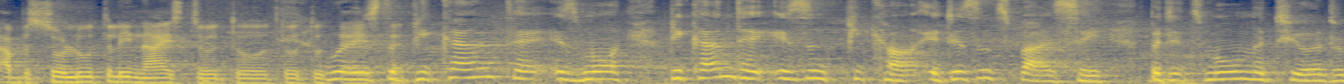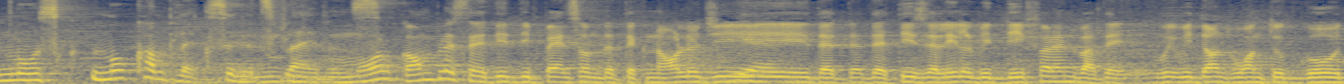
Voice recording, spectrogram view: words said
absolutely nice to to to, to whereas taste. the piccante is more piccante isn't piquant it isn't spicy but it's more matured and more more complex in its flavors more complex it depends on the technology yeah. that, that, that is a little bit different but uh, we, we don't want to go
